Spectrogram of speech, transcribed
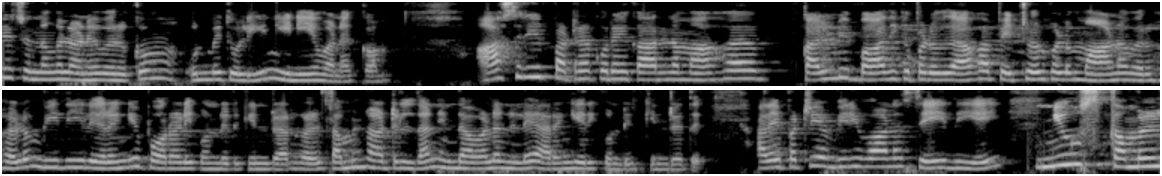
ஆசிரியர் சொந்தங்கள் அனைவருக்கும் உண்மை தொழியின் இனிய வணக்கம். ஆசிரியர் பற்றாக்குறை காரணமாக கல்வி பாதிக்கப்படுவதாக பெற்றோர்களும் மாணவர்களும் வீதியில் இறங்கி போராடி கொண்டிருக்கின்றார்கள். தமிழ்நாட்டில் தான் இந்த அவல நிலை அரங்கேறி கொண்டிருக்கின்றது. அதை பற்றிய விரிவான செய்தியை நியூஸ் தமிழ்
